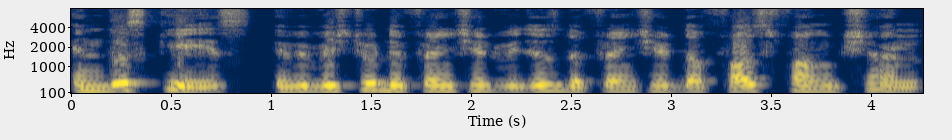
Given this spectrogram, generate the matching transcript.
in this case, if we wish to differentiate, we just differentiate the first function.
